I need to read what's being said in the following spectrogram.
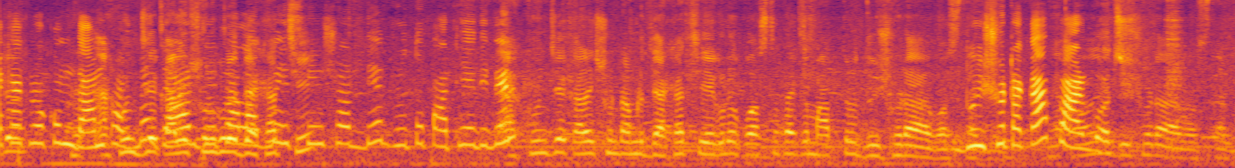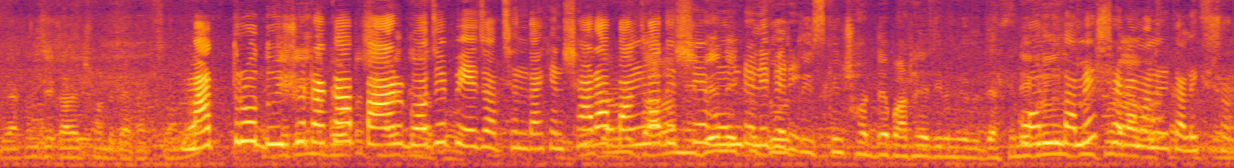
এক এক রকম দাম এখন থাকবে যে কালেকশনগুলো দেখাচ্ছি স্ক্রিনশট দিয়ে দ্রুত পাঠিয়ে দিবেন। এখন যে কালেকশনটা আমরা দেখাচ্ছি এগুলো কস্টটা থাকে মাত্র দুইশো টাকা কস্ট 200 টাকা পার গজ। দুইশো টাকা কস্ট থাকবে এখন যে কালেকশনটা দেখাচ্ছি। মাত্র দুইশো যেটা টাকা পার গজে পেয়ে যাচ্ছেন দেখেন সারা বাংলাদেশে হোম ডেলিভারি স্ক্রিনশট দিয়ে পাঠিয়ে দিবেন কিন্তু দেখেন এগুলো কম দামে সেরা মানের কালেকশন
